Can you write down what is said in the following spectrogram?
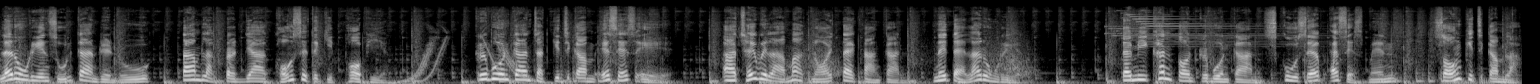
และโรงเรียนศูนย์การเรียนรู้ตามหลักปรัชญาของเศรษฐกิจพอเพียง กระบวนการจัดกิจกรรม SSA อาจใช้เวลามากน้อยแตกต่างกันในแต่ละโรงเรียน แต่มีขั้นตอนกระบวนการ School Self Assessment 2 กิจกรรมหลัก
